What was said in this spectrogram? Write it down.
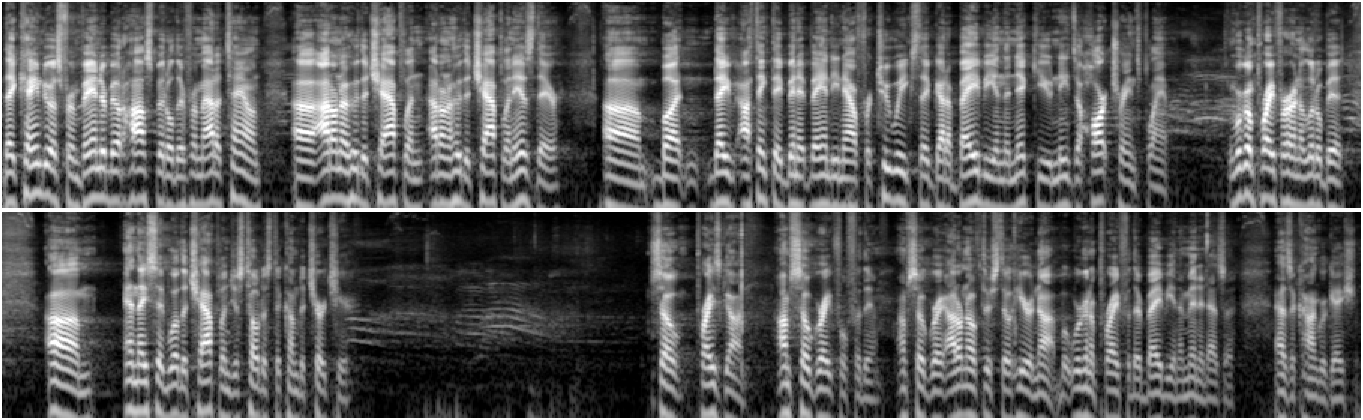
They came to us from Vanderbilt Hospital. They're from out of town. Uh, I don't know who the chaplain. I don't know who the chaplain is there. Um, but they, I think they've been at Vandy now for two weeks. They've got a baby in the NICU, needs a heart transplant. We're going to pray for her in a little bit. Um, and they said, Well, the chaplain just told us to come to church here. So, praise God. I'm so grateful for them. I'm so great. I don't know if they're still here or not, but we're going to pray for their baby in a minute as a, as a congregation.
